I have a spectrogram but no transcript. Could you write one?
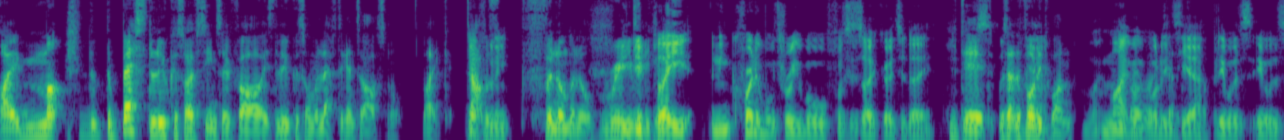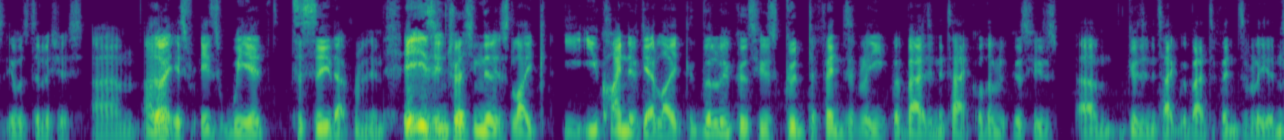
I much the, the best Lucas I've seen so far is Lucas on the left against Arsenal. Like that was Definitely. phenomenal. Really, He did really good. play an incredible through ball for Sissoko today. He did. Was that the volleyed Yeah. one? It might have been Oh, volleys, yeah, but it was it was it was delicious. Um, I don't know. It's it's weird to see that from him. It is interesting that it's like you, you kind of get like the Lucas who's good defensively but bad in attack, or the Lucas who's um good in attack but bad defensively, and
